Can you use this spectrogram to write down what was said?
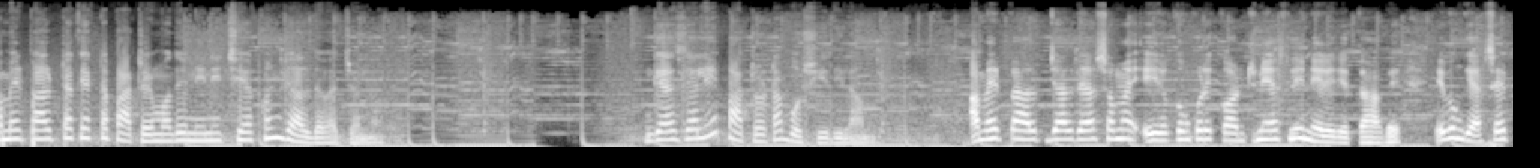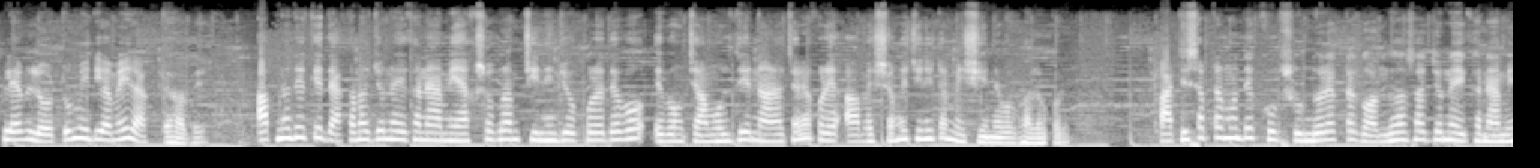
আমের পাল্পটাকে একটা পাত্রের মধ্যে নিয়ে নিচ্ছি এখন জাল দেওয়ার জন্য। গ্যাস জ্বালিয়ে পাত্রটা বসিয়ে দিলাম। আমের পাল্প জাল দেওয়ার সময় এইরকম করে কন্টিনিউয়াসলি নেড়ে যেতে হবে এবং গ্যাসের ফ্লেম লো টু মিডিয়ামেই রাখতে হবে। আপনাদেরকে দেখানোর জন্য এখানে আমি একশো গ্রাম চিনি যোগ করে দেব এবং চামচ দিয়ে নাড়াচাড়া করে আমের সঙ্গে চিনিটা মিশিয়ে নেব ভালো করে। পাটিসাপটার মধ্যে খুব সুন্দর একটা গন্ধ আসার জন্য এখানে আমি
